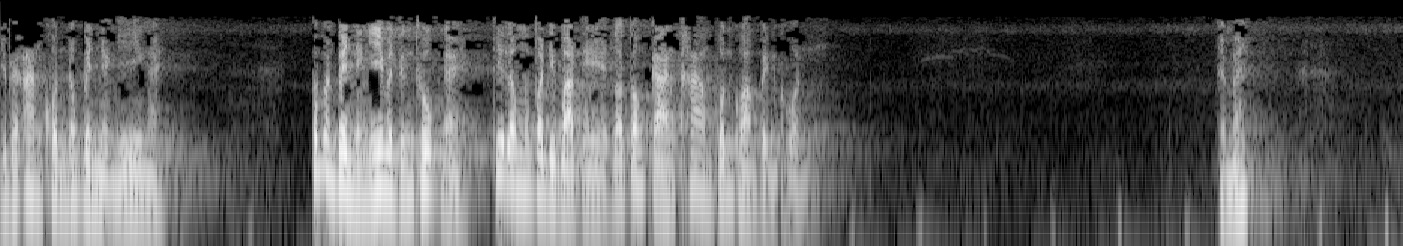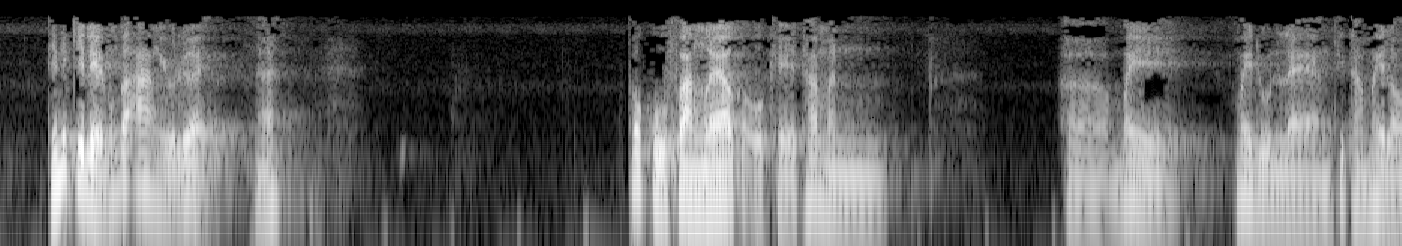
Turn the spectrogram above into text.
อย่าไปอ้างคนต้องเป็นอย่างนี้ไง ก็มันเป็นอย่างนี้มันถึงทุกข์ไง ที่เรามาปฏิบัตินี่เราต้องการข้ามพ้นความเป็นคน เห็นไหมทีนี้กิเลสมันก็อ้างอยู่เรื่อย นะพราะครูฟังแล้วก็โอเค ถ้ามันไม่ไม่รุนแรงที่ทำให้เรา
